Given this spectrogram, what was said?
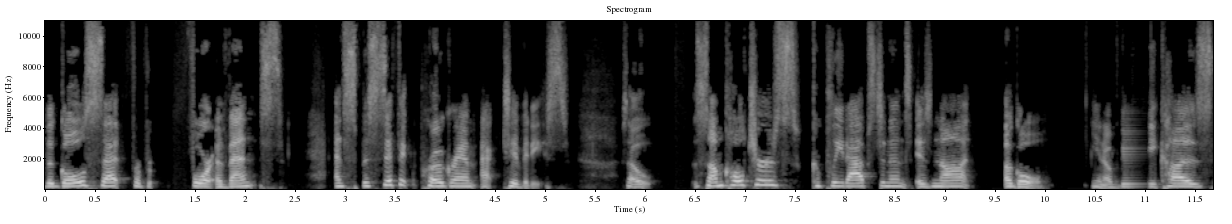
the goals set for for events and specific program activities. So some cultures complete abstinence is not a goal you know because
